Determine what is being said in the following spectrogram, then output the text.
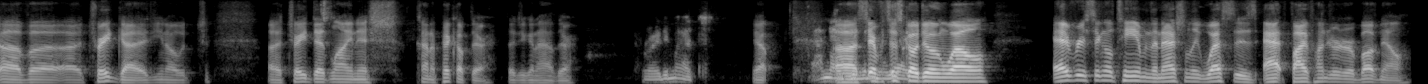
of a, a trade guy. You know, a trade deadline ish kind of pickup there that you're gonna have there. Pretty much. Yep. Uh, San. Francisco doing well. Every single team in the National League West is at 500 or above now.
